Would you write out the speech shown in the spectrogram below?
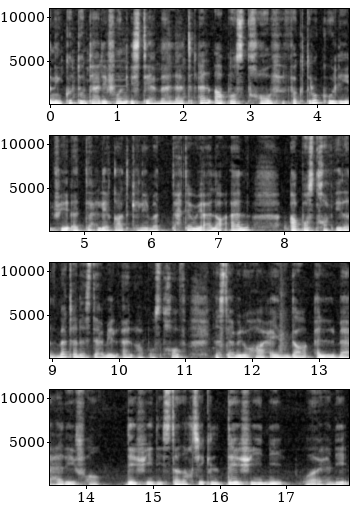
إن كنتم تعرفون استعمالات l'apostrophe فاتركوا لي في التعليقات كلمة تحتوي على l apostrophe إذا متى نستعمل l'apostrophe نستعملها عند المعرفة. C'est un article défini. ويعني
